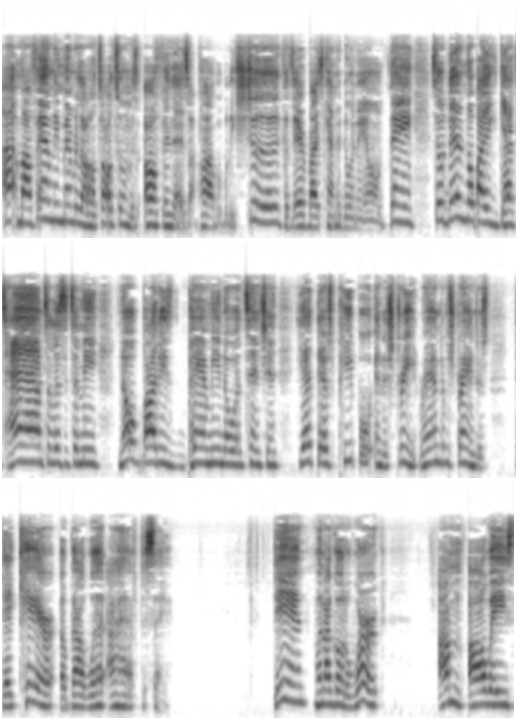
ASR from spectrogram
I, my family members, I don't talk to them as often as I probably should because everybody's kind of doing their own thing. So there's nobody got time to listen to me. Nobody's paying me no attention. Yet there's people in the street, random strangers that care about what I have to say. Then when I go to work, I'm always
